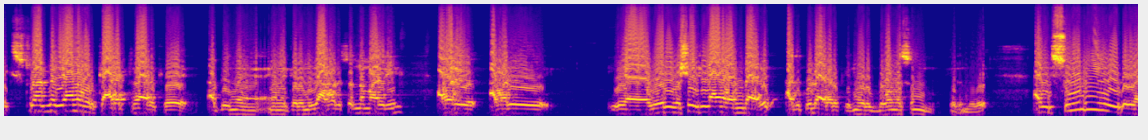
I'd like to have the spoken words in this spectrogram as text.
எக்ஸ்ட்ராடனரியான ஒரு கேரக்டரா இருக்கு அப்படின்னு எனக்கு இருந்தது அவர் சொன்ன மாதிரி அவர் அவர் ஒரு விஷயத்துக்காக வந்தாரு. அது கூட அவருக்கு இன்னொரு போனஸும் இருந்தது. அண்ட் சூரியுடைய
